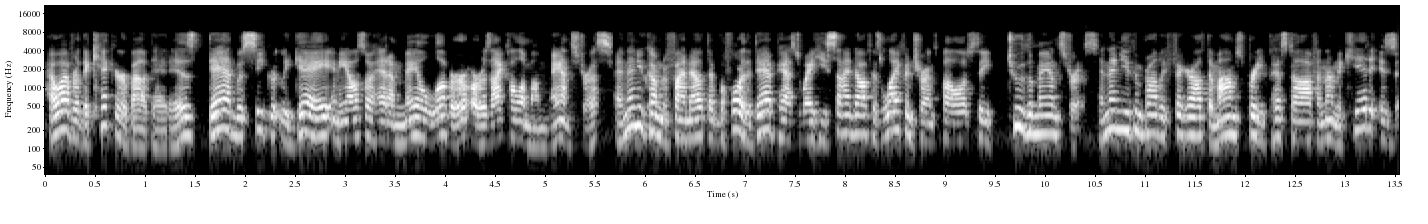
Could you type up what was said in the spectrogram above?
However, the kicker about that is, dad was secretly gay and he also had a male lover, or as I call him, a manstress. And then you come to find out that before the dad passed away, he signed off his life insurance policy to the manstress. And then you can probably figure out the mom's pretty pissed off and then the kid is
